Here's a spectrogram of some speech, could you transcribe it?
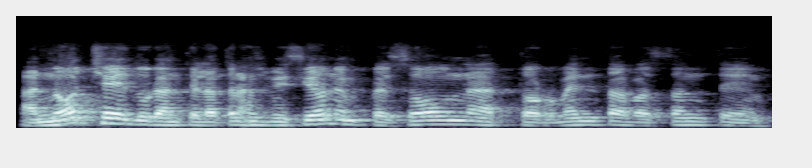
Anoche, durante la transmisión, empezó una tormenta bastante,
